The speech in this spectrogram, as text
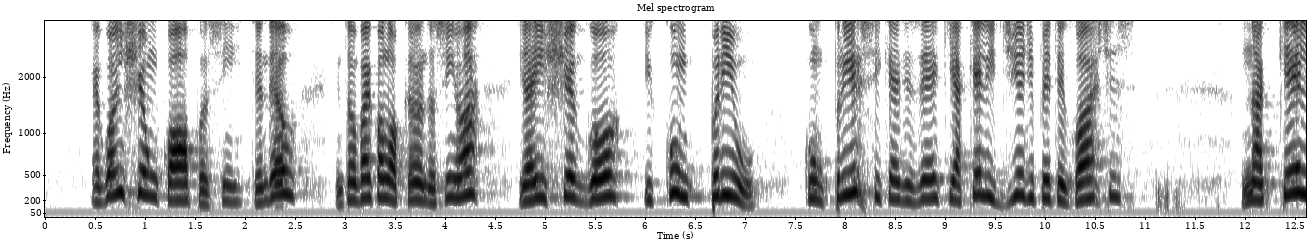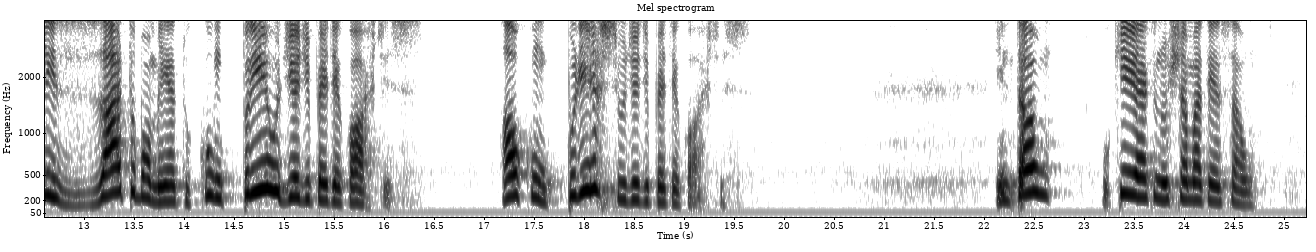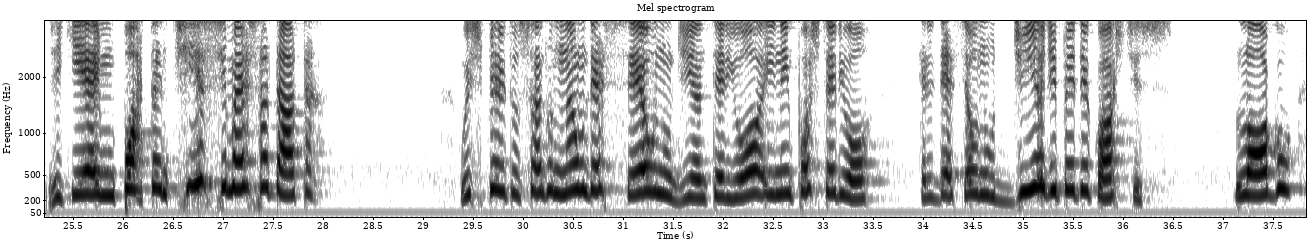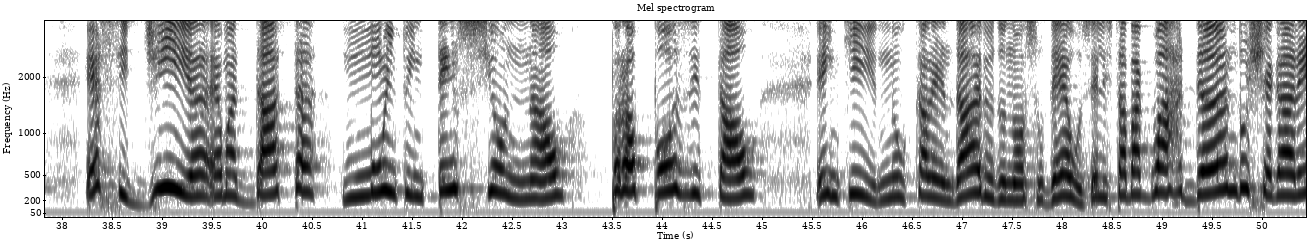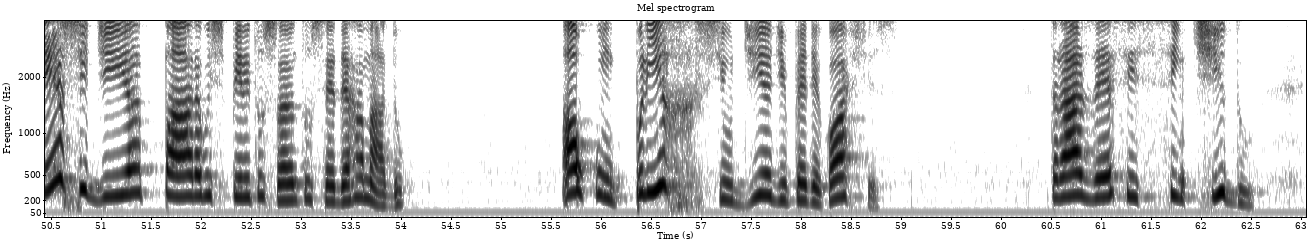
É igual encher um copo assim, entendeu? Então vai colocando assim, ó, e aí chegou e cumpriu. Cumprir-se quer dizer que aquele dia de Pentecostes naquele exato momento, cumpriu o dia de Pentecostes. Ao cumprir-se o dia de Pentecostes. Então, o que é que nos chama a atenção? De que é importantíssima essa data. O Espírito Santo não desceu no dia anterior e nem posterior. Ele desceu no dia de Pentecostes. Logo, esse dia é uma data muito intencional, proposital, em que no calendário do nosso Deus ele estava aguardando chegar esse dia para o Espírito Santo ser derramado. Ao cumprir-se o dia de Pentecostes, traz esse sentido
